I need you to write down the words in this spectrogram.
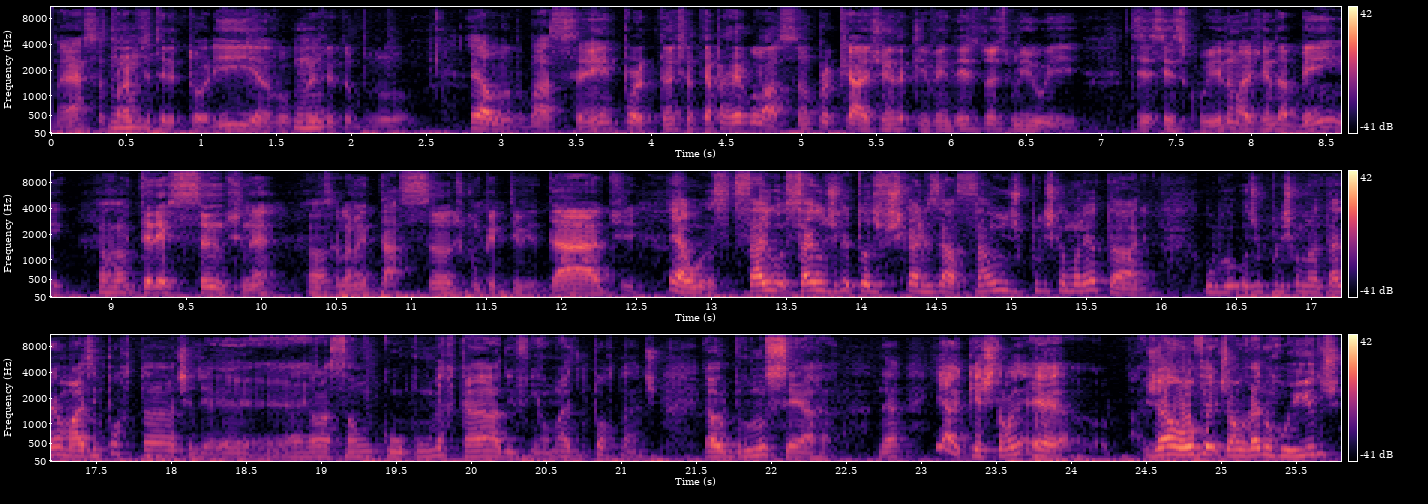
Né? Essa troca uhum. de diretoria, o uhum. do, do, é, do, do Bacen é importante até para regulação, porque a agenda que vem desde 2000 e 16 Coelho, uma agenda bem Aham. interessante, né? Aham. Regulamentação, de competitividade. É, o- sai, o- sai o diretor de fiscalização e de política monetária. O, o de política monetária é o mais importante, é, é a relação com, com o mercado, enfim, é o mais importante. É o Bruno Serra. Né? E a questão é. Já, houve, já houveram ruídos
